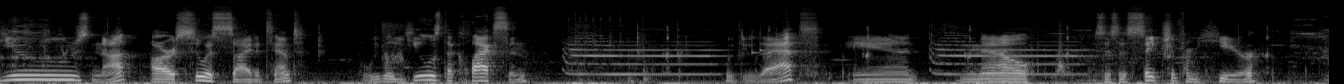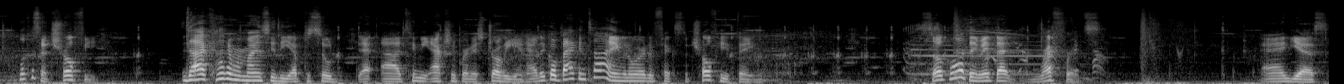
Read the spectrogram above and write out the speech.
use not our suicide attempt. But we will use the klaxon. We do that. And now this is a safe ship from here. Look at that trophy. That kind of reminds me of the episode that uh, Timmy actually burned his trophy and had to go back in time in order to fix the trophy thing. So glad they made that reference. And yes,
